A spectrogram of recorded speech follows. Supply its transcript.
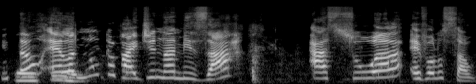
Então, é ela mesmo. nunca vai dinamizar a sua evolução.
